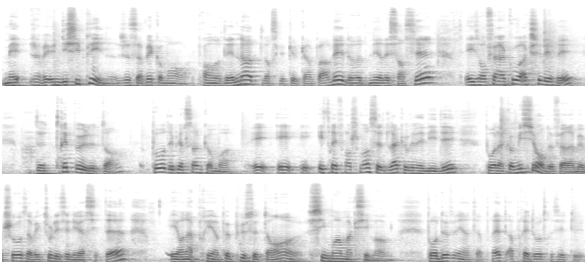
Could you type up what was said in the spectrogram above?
mais j'avais une discipline. Je savais comment prendre des notes lorsque quelqu'un parlait, de retenir l'essentiel, et ils ont fait un cours accéléré de très peu de temps pour des personnes comme moi. Et, et, et, très franchement, c'est de là que venait l'idée pour la commission de faire la même chose avec tous les universitaires. Et on a pris un peu plus de temps, six mois maximum, pour devenir interprète après d'autres études.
